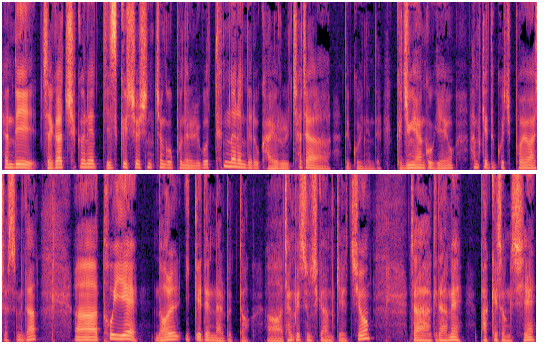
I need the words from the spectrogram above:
현디, 제가 최근에 디스크쇼 신청곡 보내려고 틈나는 대로 가요를 찾아 듣고 있는데, 그 중에 한 곡이에요. 함께 듣고 싶어요. 하셨습니다. 아, 토이의 널 잊게 된 날부터, 어, 장필순 씨가 함께 했죠. 자, 그 다음에 박혜성 씨의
